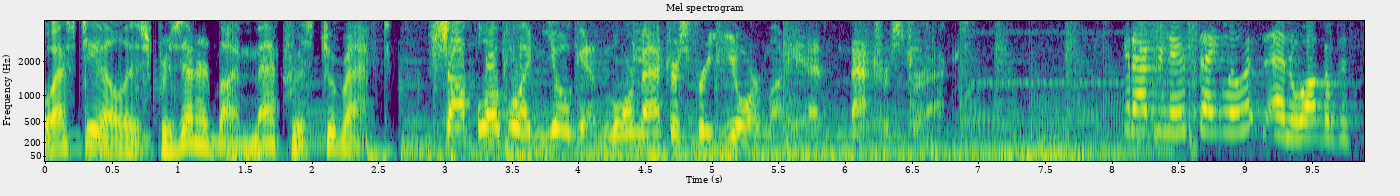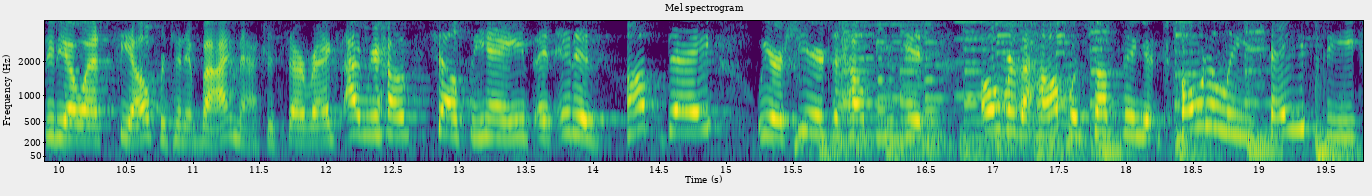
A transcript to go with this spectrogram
STL is presented by Mattress Direct. Shop local and you'll get more mattress for your money at Mattress Direct. Good afternoon, St. Louis, and welcome to Studio STL presented by Mattress Direct. I'm your host, Chelsea Haynes, and it is Hump Day. We are here to help you get over the hump with something totally tasty.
